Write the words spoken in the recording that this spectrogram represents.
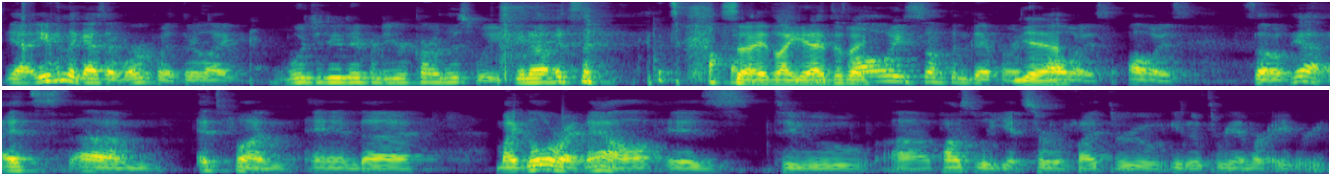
Yeah, even the guys I work with, they're like, "What'd you do different to your car this week?" You know, it's it's So it's like, yeah, it's like- always something different. Yeah. always, always. So yeah, it's um, it's fun, and uh, my goal right now is to uh, possibly get certified through either 3M or Avery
